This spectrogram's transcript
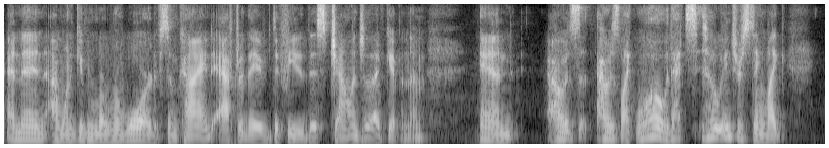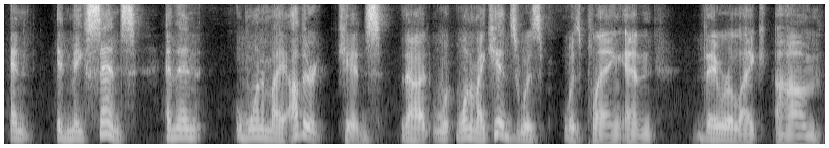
and then I want to give them a reward of some kind after they've defeated this challenge that I've given them. And I was, I was like, whoa, that's so interesting. Like and it makes sense. And then one of my other kids, uh, one of my kids was was playing, and they were like, um,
